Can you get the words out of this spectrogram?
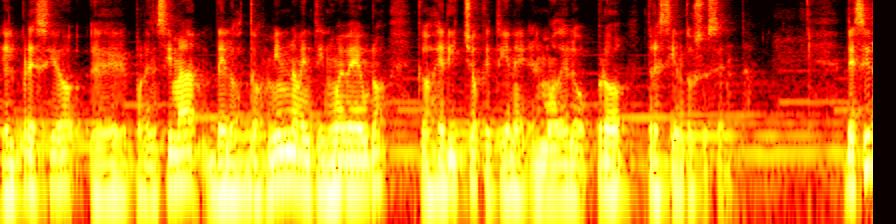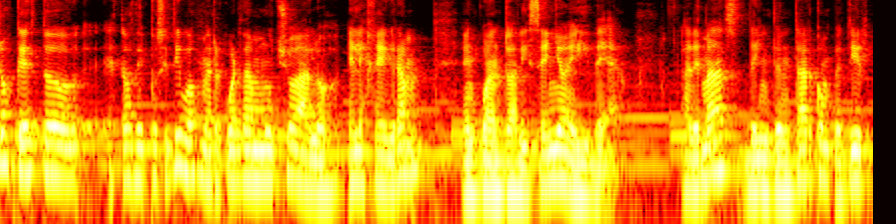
el precio eh, por encima de los 2.099 euros que os he dicho que tiene el modelo Pro 360. Deciros que estos, estos dispositivos me recuerdan mucho a los LG Gram en cuanto a diseño e idea, además de intentar competir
